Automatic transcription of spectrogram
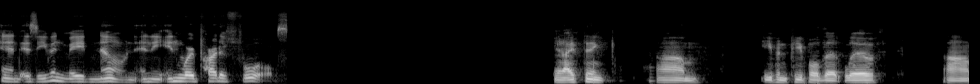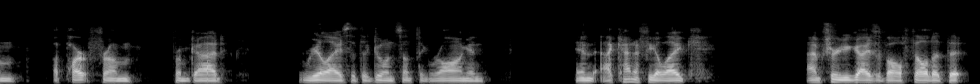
and is even made known in the inward part of fools. And I think um, even people that live um, apart from from God realize that they're doing something wrong, and and I kind of feel like I'm sure you guys have all felt it that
